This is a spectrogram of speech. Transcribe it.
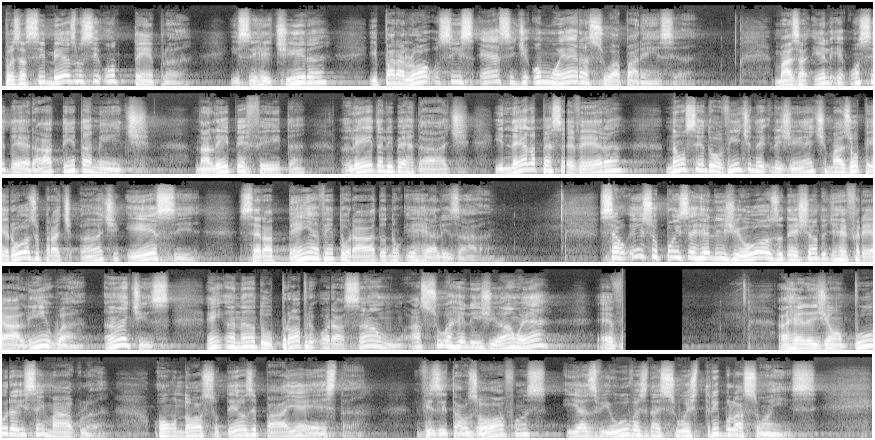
Pois a si mesmo se contempla e se retira, e para logo se esquece de como era a sua aparência. Mas ele considera atentamente na lei perfeita, lei da liberdade, e nela persevera, não sendo ouvinte negligente, mas operoso praticante, esse será bem-aventurado no realizar. Se alguém supõe ser religioso, deixando de refrear a língua, antes, enganando o próprio oração, a sua religião é, é a religião pura e sem mácula, o nosso Deus e Pai é esta: visitar os órfãos e as viúvas nas suas tribulações,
